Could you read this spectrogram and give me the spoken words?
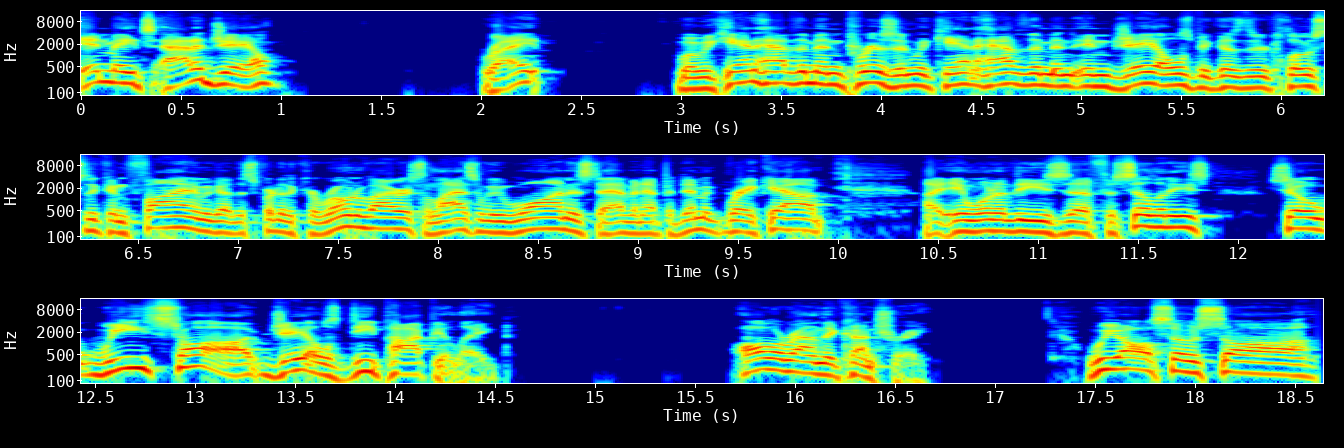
inmates out of jail, right? Well, we can't have them in prison. We can't have them in, in jails because they're closely confined. And we got the spread of the coronavirus. And last thing we want is to have an epidemic break out uh, in one of these uh, facilities. So we saw jails depopulate all around the country. We also saw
